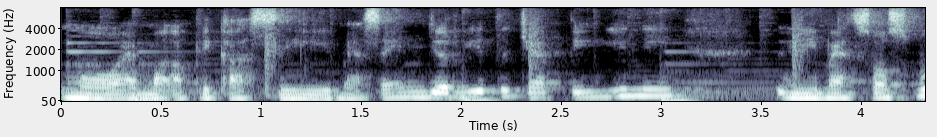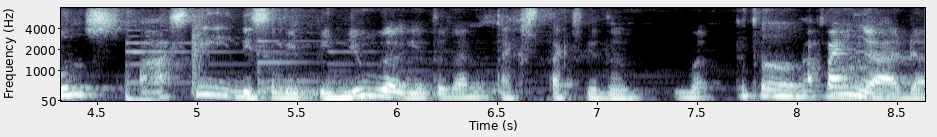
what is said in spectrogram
mau emang aplikasi messenger gitu chatting gini di medsos pun pasti diselipin juga gitu kan teks-teks gitu Betul. apa yang nggak ada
